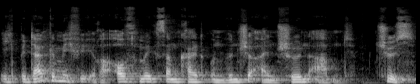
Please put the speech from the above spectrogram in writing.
Ich bedanke mich für Ihre Aufmerksamkeit und wünsche einen schönen Abend. Tschüss.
